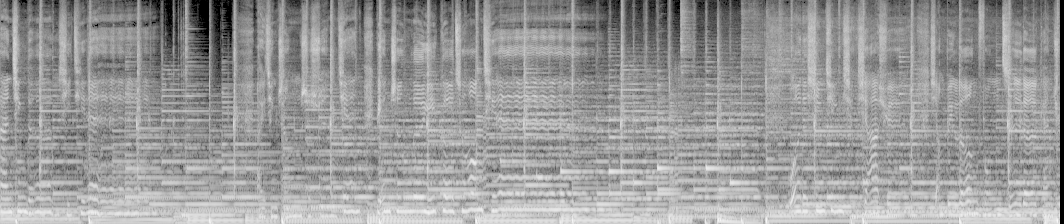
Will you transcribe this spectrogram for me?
所有感情的细节。爱情城市瞬间变成了一个从前。我的心情像下雪，像被冷风刺的感觉，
